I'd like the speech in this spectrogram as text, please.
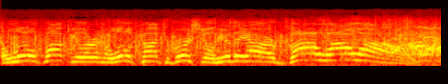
a little popular and a little controversial. Here they are. Bow Wow Wow. Yeah.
